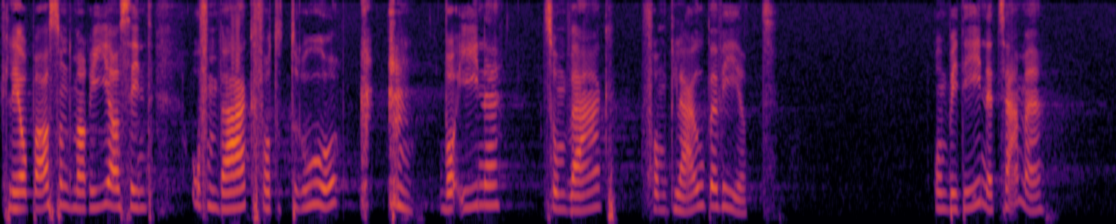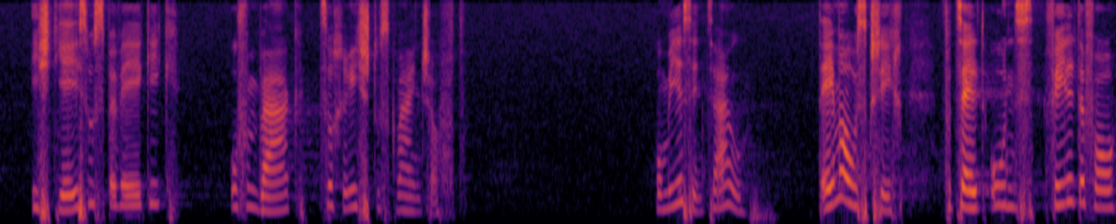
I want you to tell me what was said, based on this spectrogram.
Kleopas und Maria sind auf dem Weg von der Trauer, wo ihnen zum Weg vom Glauben wird. Und mit ihnen zusammen ist die Jesusbewegung auf dem Weg zur Christusgemeinschaft. Und wir sind es auch. Die Emmaus-Geschichte erzählt uns viel davon,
